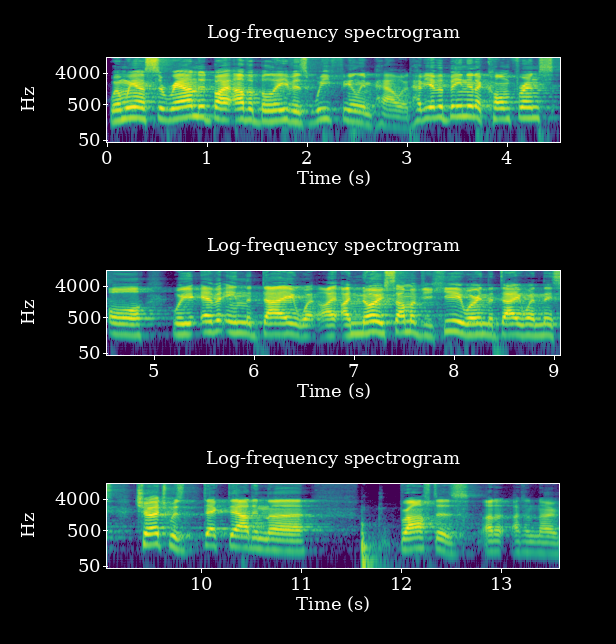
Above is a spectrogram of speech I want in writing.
When we are surrounded by other believers, we feel empowered. Have you ever been in a conference or were you ever in the day where I, I know some of you here were in the day when this church was decked out in the rafters? I don't, I don't know.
